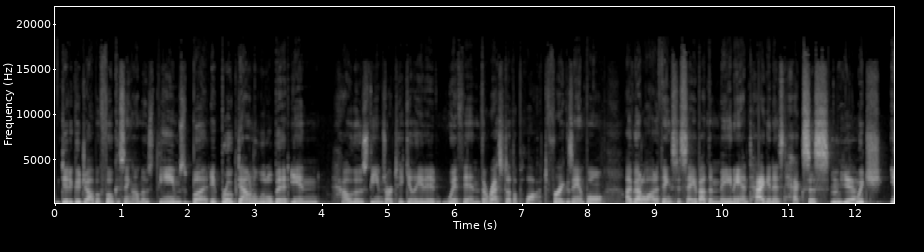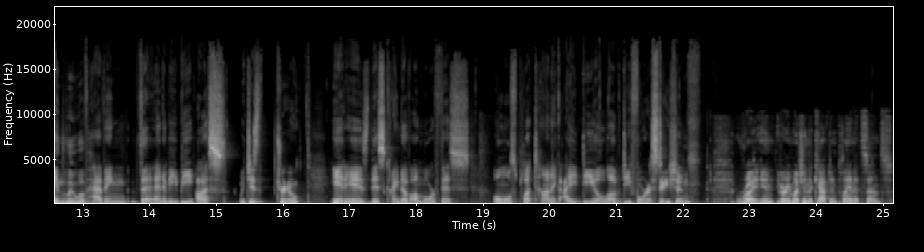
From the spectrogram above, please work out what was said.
did a good job of focusing on those themes, but it broke down a little bit in how those themes articulated within the rest of the plot. For example, I've got a lot of things to say about the main antagonist, Hexus, mm, yeah. which, in lieu of having the enemy be us, which is true, it is this kind of amorphous, almost platonic ideal of deforestation. Right, in very much in the Captain Planet sense.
